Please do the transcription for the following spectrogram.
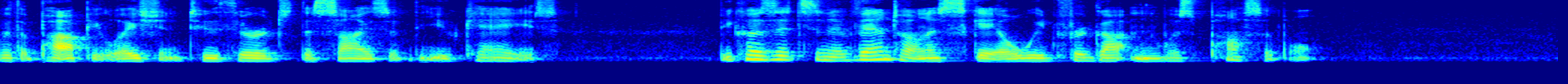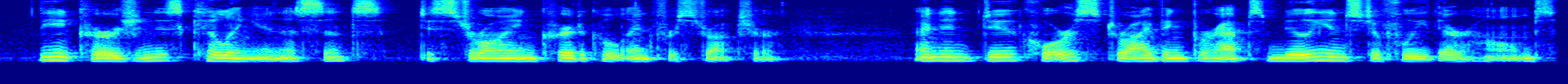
with a population two thirds the size of the UK's because it's an event on a scale we'd forgotten was possible. The incursion is killing innocents, destroying critical infrastructure, and in due course driving perhaps millions to flee their homes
